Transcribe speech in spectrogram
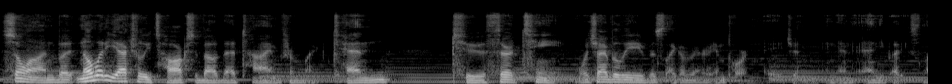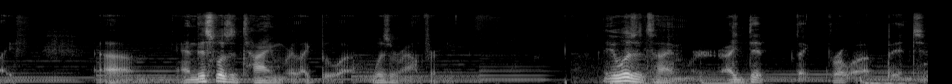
so on, but nobody actually talks about that time from like 10 to 13, which I believe is like a very important age in, in, in anybody's life. Um, and this was a time where like Bua was around for me it was a time where I did like grow up into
